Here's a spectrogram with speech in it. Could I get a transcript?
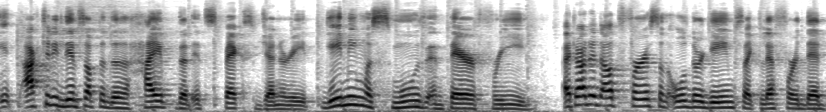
It actually lives up to the hype that its specs generate. Gaming was smooth and tear-free. I tried it out first on older games like Left 4 Dead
